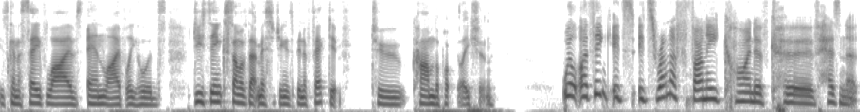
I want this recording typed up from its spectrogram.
he's going to save lives and livelihoods. Do you think some of that messaging has been effective to calm the population? Well, I think it's it's run a funny kind of curve, hasn't it?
